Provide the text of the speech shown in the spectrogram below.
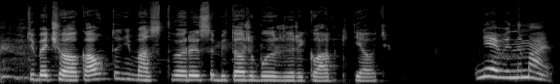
У тебе що, аккаунта нема? Створи собі теж будеш рекламки делать. Ні, він не має.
